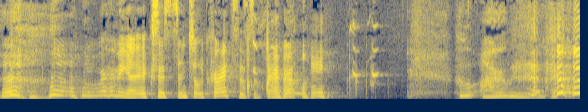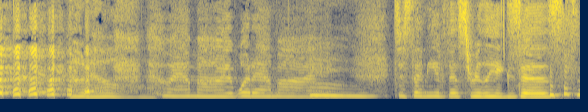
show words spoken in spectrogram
we're having an existential crisis, apparently. Who are we? oh no. Who am I? What am I? Mm. Does any of this really exist?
